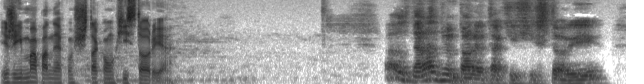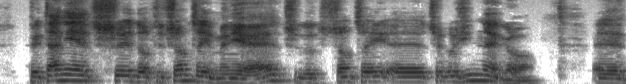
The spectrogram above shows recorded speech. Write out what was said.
jeżeli ma Pan jakąś taką historię. Znalazłem parę takich historii. Pytanie, czy dotyczącej mnie, czy dotyczącej e, czegoś innego. E,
